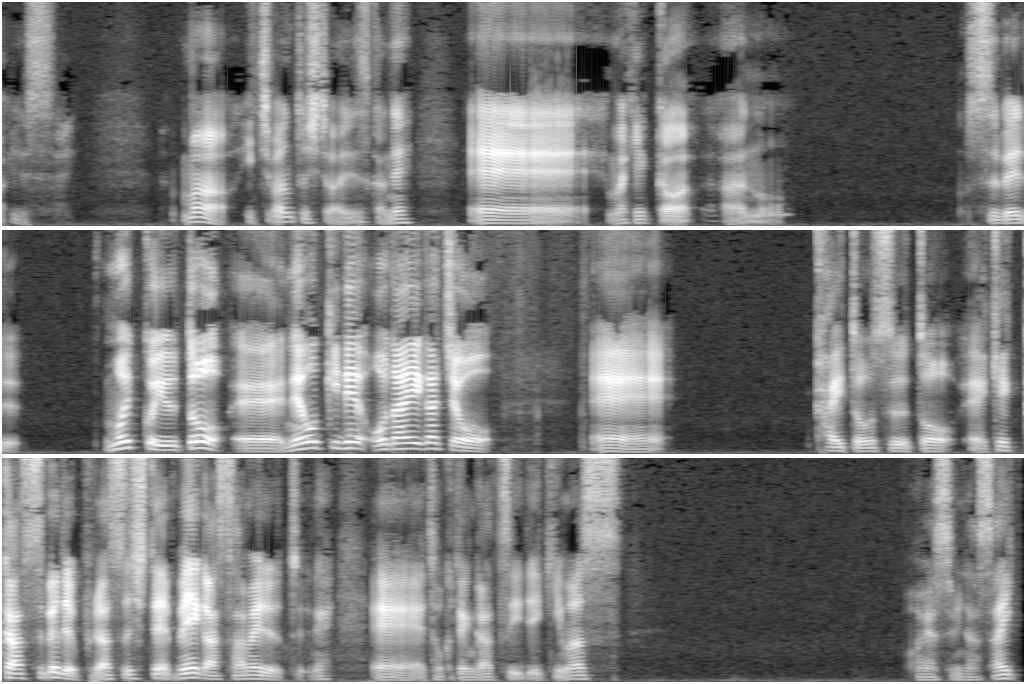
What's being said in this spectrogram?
敗です。はい、まあ、一番としてはあれですかね。えー、まあ結果は、あの、滑るもう一個言うと、えー、寝起きでお題ガチャを、えー、回答すると、えー、結果滑るプラスして目が覚めるというね、えー、得点がついていきます。おやすみなさい。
